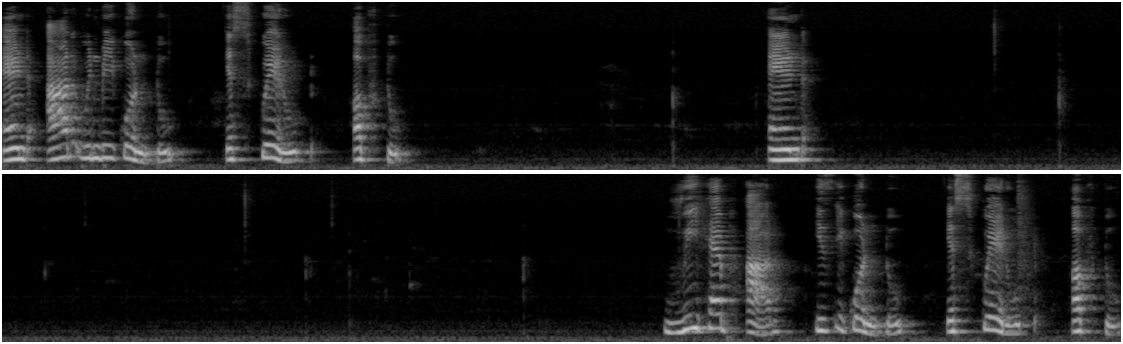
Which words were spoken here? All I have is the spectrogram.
and r will be equal to square root of 2 and we have r is equal to a square root of 2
